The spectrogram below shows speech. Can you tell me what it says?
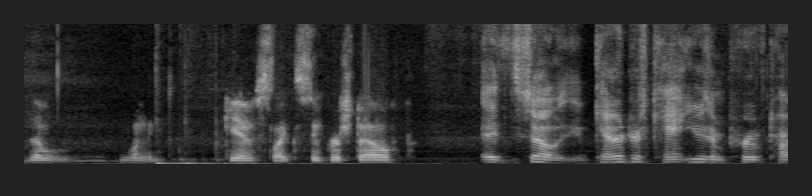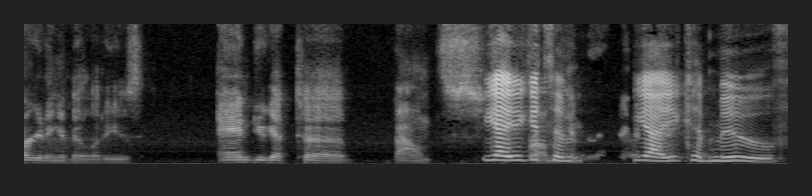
the one that gives like super stealth. it's, so characters can't use improved targeting abilities and you get to bounce yeah, you get to yeah, you could move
